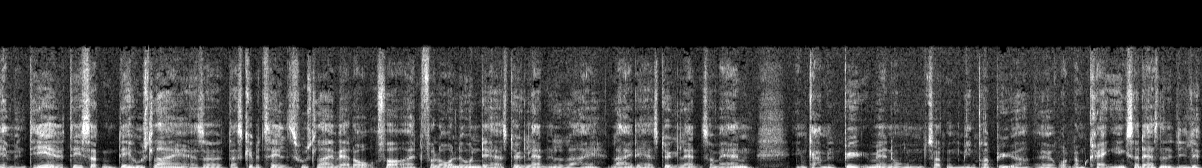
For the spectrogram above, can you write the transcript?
Jamen, det det er sådan, det er husleje. Altså, der skal betales husleje hvert år for at få lov at låne det her stykke land, eller lege, lege det her stykke land, som er en, en gammel by med nogle sådan mindre byer øh, rundt omkring. Ikke? Så det er sådan et lille,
